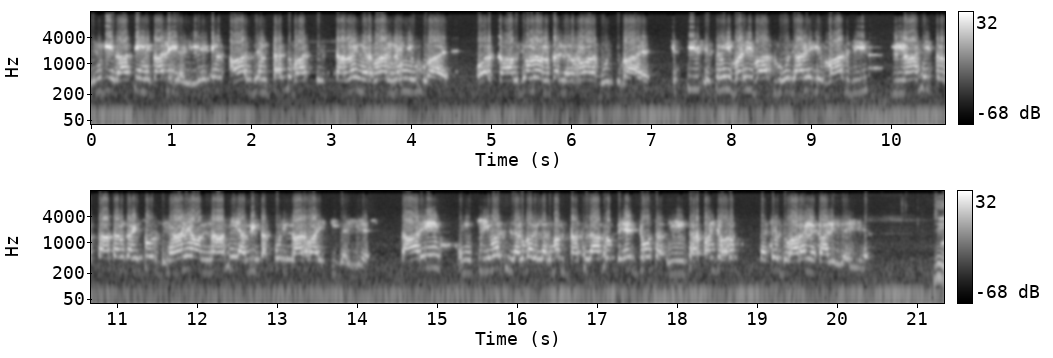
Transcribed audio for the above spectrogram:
जिनकी राशि निकाली गई, लेकिन आज दिन तक वास्तविकता में निर्माण नहीं हुआ है और कागजों में उनका निर्माण हो चुका है। इसकी इतनी बड़ी बात हो जाने के बाद भी ना ही प्रशासन का इस ओर ध्यान है और ना ही अभी तक कोई कार्रवाई की गई है। सारी कीमत लगभग लगभग दस लाख रुपए जो सरपंच और सचिव द्वारा निकाली गई है। जी।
